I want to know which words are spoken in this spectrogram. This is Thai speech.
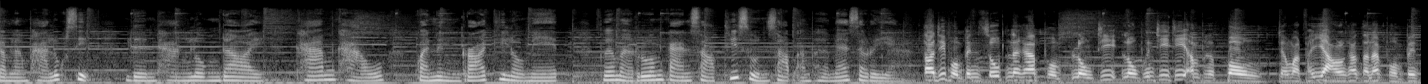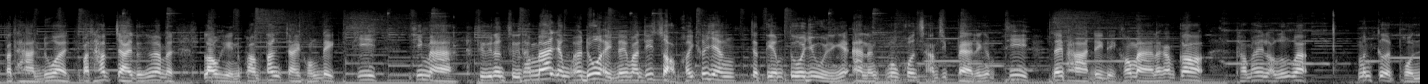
กำลังพาลูกศิษย์เดินทางลงดอย ข้ามเขากว่า 100 กิโลเมตร เพื่อมาร่วมการสอบที่ศูนย์สอบอำเภอแม่เสรียง ตอนที่ผมเป็นซุปนะครับ ผมลงที่ลงพื้นที่ที่อำเภอปง จังหวัดพะเยานะครับ ตอนนั้นผมเป็นประธานด้วย ประทับใจตรงที่ว่าเราเห็นความตั้งใจของเด็กที่ที่มาถือหนังสือธรรมะยังมาด้วย ในวันที่สอบเขาก็ยังจะเตรียมตัวอยู่อย่างเงี้ยอ่านมงคล 38อย่างเงี้ยที่ได้พาเด็กๆเข้ามานะครับ ก็ทำให้เรารู้ว่า มันเกิดผล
